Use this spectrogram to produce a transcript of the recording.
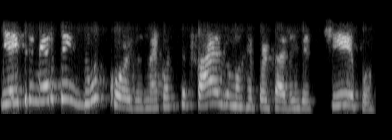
E aí, primeiro, tem duas coisas, né? Quando você faz uma reportagem desse tipo,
